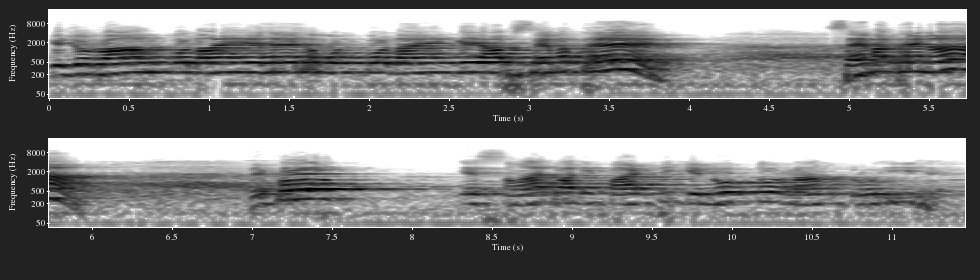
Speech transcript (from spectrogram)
कि जो राम को लाए हैं, हम उनको लाएँगे। आप सहमत हैं? सहमत है ना? देखो, ये समाजवादी पार्टी के लोग तो रामद्रोही है।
